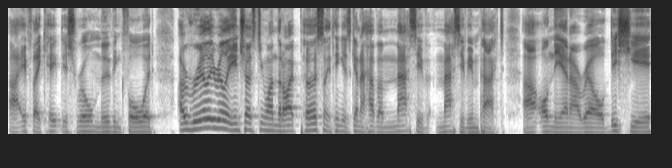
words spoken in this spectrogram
uh, if they keep this rule moving forward. A really, really interesting one that I personally think is going to have a massive, massive impact uh, on the NRL this year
